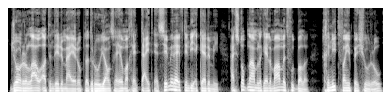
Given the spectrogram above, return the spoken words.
John Relau attendeerde mij erop dat Roel Jansen helemaal geen tijd en zin meer heeft in die Academy. Hij stopt namelijk helemaal met voetballen. Geniet van je pensioen, Roel.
